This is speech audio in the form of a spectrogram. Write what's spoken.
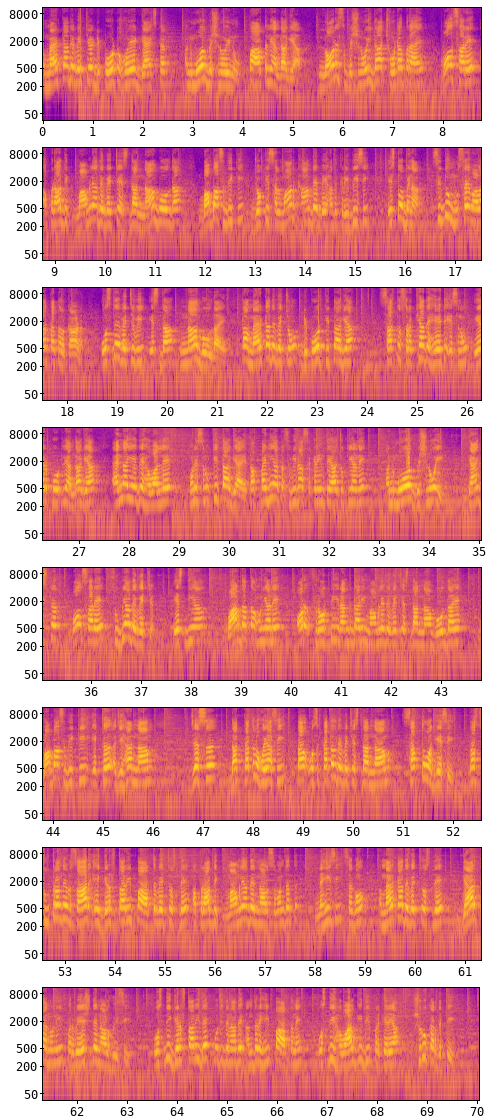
America ਦੇ ਵਿੱਚ deport ਹੋਏ ਗੈਂਗਸਟਰ ਅਨਮੋਲ ਬਿਸ਼ਨੋਈ ਨੂੰ ਭਾਰਤ ਲਿਆਂਦਾ ਗਿਆ। ਲਾਰੈਂਸ ਬਿਸ਼ਨੋਈ ਦਾ ਛੋਟਾ ਭਰਾ ਹੈ। ਬਹੁਤ ਸਾਰੇ ਅਪਰਾਧਿਕ ਮਾਮਲਿਆਂ ਦੇ ਵਿੱਚ ਇਸ ਦਾ ਨਾਮ ਬੋਲਦਾ ਬਾਬਾ ਸਦੀਕੀ, ਜੋ ਕਿ ਸਲਮਾਨ ਖਾਨ ਦੇ ਬੇਹੱਦ ਕਰੀਬੀ ਸੀ। ਇਸ ਤੋਂ ਬਿਨਾ ਸਿੱਧੂ ਮੂਸੇਵਾਲਾ ਕਤਲकांड ਉਸ ਦੇ ਵਿੱਚ ਵੀ ਇਸ ਦਾ ਨਾਮ ਬੋਲਦਾ ਹੈ। ਤਾਂ ਅਮਰੀਕਾ ਦੇ ਵਿੱਚੋਂ ਡਿਪੋਰਟ ਕੀਤਾ ਗਿਆ। ਸਖਤ ਸੁਰੱਖਿਆ ਦੇ ਹੇਠ ਇਸ ਨੂੰ 에ਅਰਪੋਰਟ ਲਿਆਂਦਾ ਗਿਆ। ਐਨਆਈਏ ਦੇ ਹਵਾਲੇ ਹੁਣ ਇਸ ਨੂੰ ਕੀਤਾ ਗਿਆ ਹੈ। ਤਾਂ ਪਹਿਲੀਆਂ ਤਸਵੀਰਾਂ ਸਕਰੀਨ ਤੇ ਆ ਚੁੱਕੀਆਂ ਨੇ। ਅਨਮੋਲ, ਬਿਸ਼ਨੋਈ, ਗੈਂਗਸਟਰ, ਬਹੁਤ ਸਾਰੇ ਸੂਬਿਆਂ ਦੇ ਵਿੱਚ ਇਸ ਦੀਆਂ ਵਾਰਦਾਤਾਂ ਹੋਈਆਂ ਨੇ ਔਰ ਫਰੋਤੀ ਰੰਗਦਾਰੀ ਮਾਮਲੇ ਦੇ ਵਿੱਚ ਇਸ ਦਾ ਨਾਮ ਬੋਲਦਾ ਹੈ। ਬਾਬਾ ਸਦੀਕੀ ਇੱਕ ਅਜਿਹਾ ਨਾਮ ਜਿਸ ਦਾ ਕਤਲ ਹੋਇਆ ਸੀ, ਤਾਂ ਉਸ ਕਤਲ ਦੇ ਵਿੱਚ ਇਸ ਦਾ ਨਾਮ ਸਭ ਤੋਂ ਅੱਗੇ ਸੀ। ਤਾਂ ਸੂਤਰਾਂ ਦੇ ਅਨੁਸਾਰ ਇਹ ਗ੍ਰਿਫਤਾਰੀ ਭਾਰਤ ਵਿੱਚ ਉਸ ਦੇ ਅਪਰਾਧਿਕ ਮਾਮਲਿਆਂ ਦੇ ਨਾਲ ਸੰਬੰਧਿਤ ਨਹੀਂ ਸੀ। ਸਗੋਂ ਅਮਰੀਕਾ ਦੇ ਵਿੱਚ ਉਸ ਦੇ ਗੈਰ ਕਾਨੂੰਨੀ ਪ੍ਰਵੇਸ਼ ਦੇ ਨਾਲ ਹੋਈ ਸੀ। ਉਸ ਦੀ ਗ੍ਰਿਫਤਾਰੀ ਦੇ ਕੁਝ ਦਿਨਾਂ ਦੇ ਅੰਦਰ ਹੀ ਭਾਰਤ ਨੇ ਉਸ ਦੀ ਹਵਾਲਗੀ ਦੀ ਪ੍ਰਕਿਰਿਆ ਸ਼ੁਰੂ ਕਰ ਦਿੱਤੀ।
